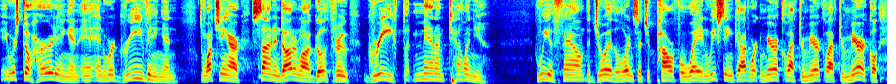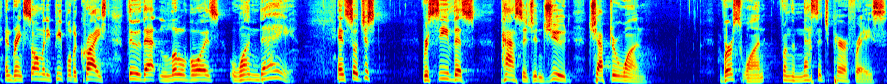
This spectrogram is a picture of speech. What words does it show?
We're still hurting and, and, we're grieving and watching our son and daughter in law go through grief. But man, I'm telling you, we have found the joy of the Lord in such a powerful way. And we've seen God work miracle after miracle after miracle and bring so many people to Christ through that little boy's one day. And so just receive this passage in Jude chapter 1 verse 1 from the message paraphrase.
